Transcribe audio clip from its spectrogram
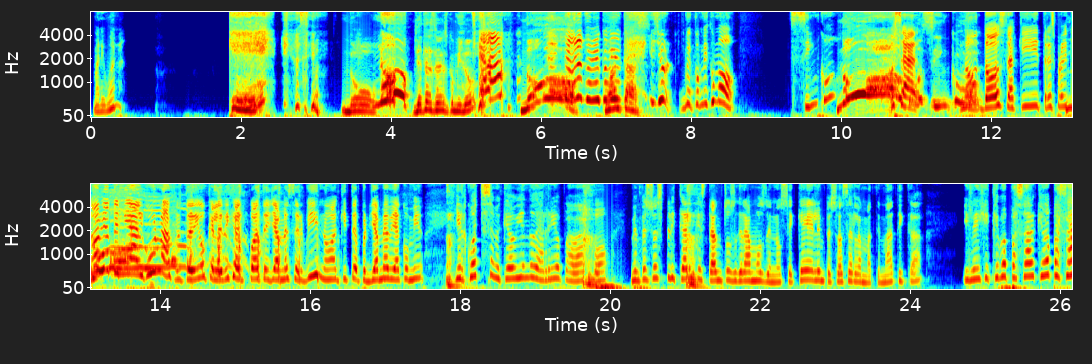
marihuana. ¿Qué? Y así, No. ¡No! ¿Ya te las habías comido? ¡Ya! ¡No! había comido. ¿Cuántas? Y yo me comí como cinco. ¡No! O sea, ¿Cómo cinco? No, dos aquí, tres, pero todavía tenía algunas. Pues te digo que le dije al cuate, ya me serví, ¿no? Aquí te, pero ya me había comido. Y el cuate se me quedó viendo de arriba para abajo. Me empezó a explicar que es tantos gramos de no sé qué. Él empezó a hacer la matemática. Y le dije, ¿qué va a pasar? ¿Qué va a pasar?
